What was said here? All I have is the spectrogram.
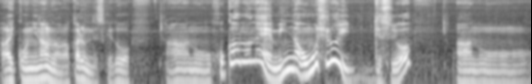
ー、アイコンになるのは分かるんですけど、あの他もね、みんな面白いですよ。あの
